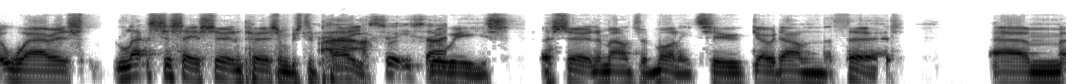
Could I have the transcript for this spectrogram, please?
Whereas, let's just say a certain person was to ah, pay ah, Ruiz a certain amount of money to go down in the third. Um,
